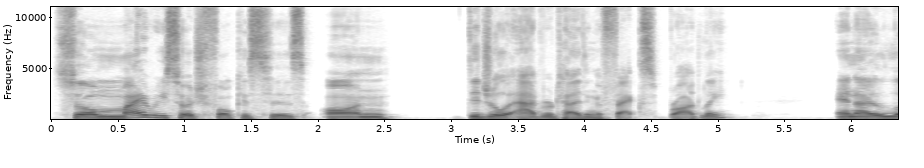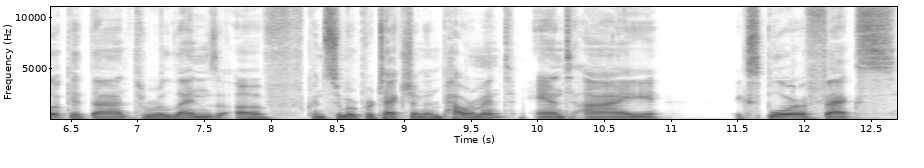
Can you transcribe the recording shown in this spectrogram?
So my research focuses on digital advertising effects broadly. And I look at that through a lens of consumer protection and empowerment. And I explore effects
